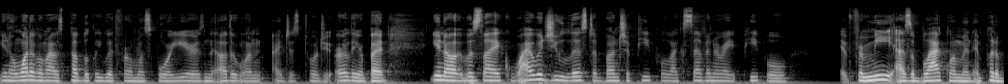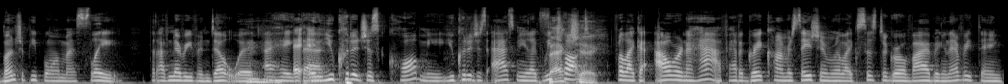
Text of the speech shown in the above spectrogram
you know, one of them I was publicly with for almost four years, and the other one I just told you earlier. But, you know, it was like, why would you list a bunch of people, like seven or eight people, for me as a black woman, and put a bunch of people on my slate that I've never even dealt with? Mm-hmm. I hate A- that. And you could have just called me. You could have just asked me. Like we Fact talked check. for like an hour and a half, had a great conversation. We're like sister girl vibing and everything.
